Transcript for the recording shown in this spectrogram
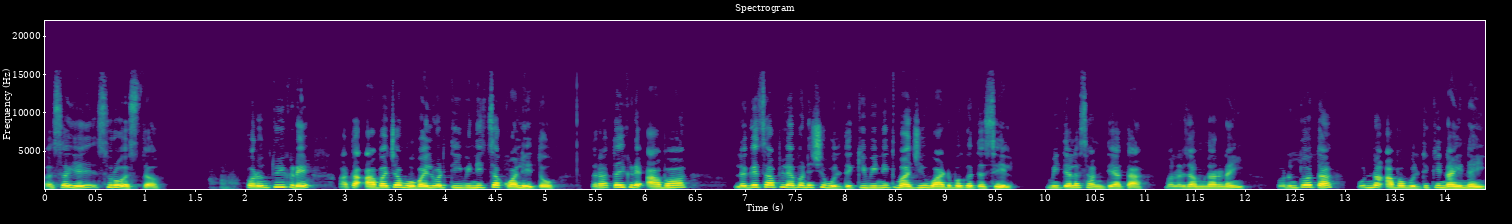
असं हे सुरू असतं. परंतु इकडे आता आबाच्या मोबाईलवरती विनीतचा कॉल येतो. तर आता इकडे आबा लगेच आपल्या मनाशी बोलते की विनीत माझी वाट बघत असेल. मी त्याला सांगते आता. मला जमणार नाही. परंतु आता पुन्हा आबा बोलते की नाही नाही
